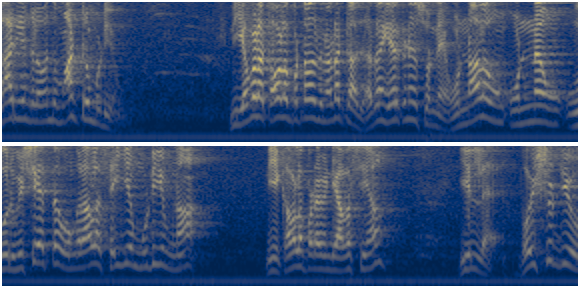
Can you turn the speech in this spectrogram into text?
காரியங்களை வந்து மாற்ற முடியும்? நீ எவ்வளோ கவலைப்பட்டாலும் அது நடக்காது. அதான் ஏற்கனவே சொன்னேன். உன்னால் உன்னை ஒரு விஷயத்தை உங்களால் செய்ய முடியும்னா நீங்கள் கவலைப்பட வேண்டிய அவசியம் இல்லை. Why should you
